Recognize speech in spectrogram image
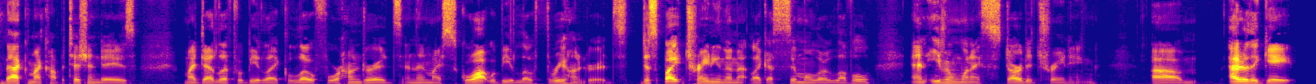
back in my competition days my deadlift would be like low 400s and then my squat would be low 300s despite training them at like a similar level. And even when i started training um, out of the gate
